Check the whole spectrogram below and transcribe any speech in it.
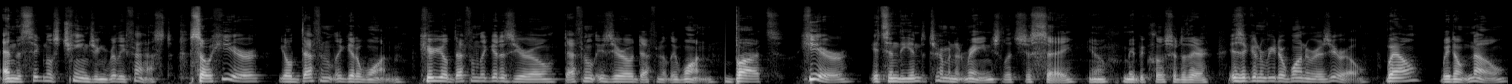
and the signal's changing really fast. So here, you'll definitely get a 1. Here, you'll definitely get a 0, definitely 0, definitely 1. But here, it's in the indeterminate range, let's just say, you know, maybe closer to there. Is it going to read a 1 or a 0? Well, we don't know.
